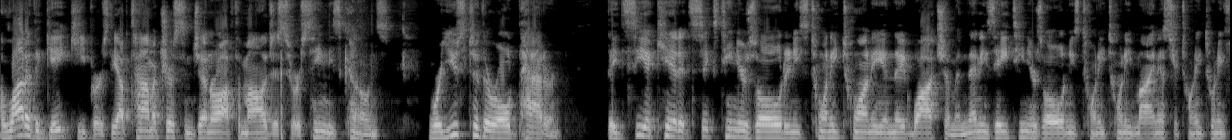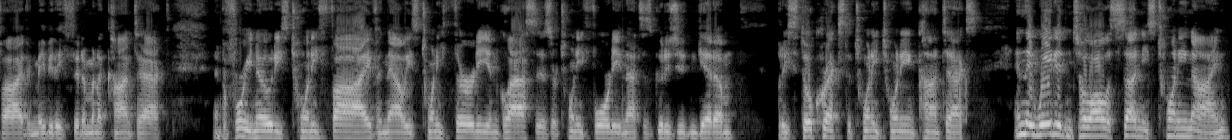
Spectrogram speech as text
a lot of the gatekeepers, the optometrists and general ophthalmologists who are seeing these cones, were used to their old pattern. They'd see a kid at 16 years old and he's 2020 and they'd watch him. And then he's 18 years old and he's 2020 minus or 2025 and maybe they fit him in a contact. And before you know it he's 25 and now he's 2030 in glasses or 2040 and that's as good as you can get him. But he still corrects the 2020 in contacts. And they waited until all of a sudden he's 29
